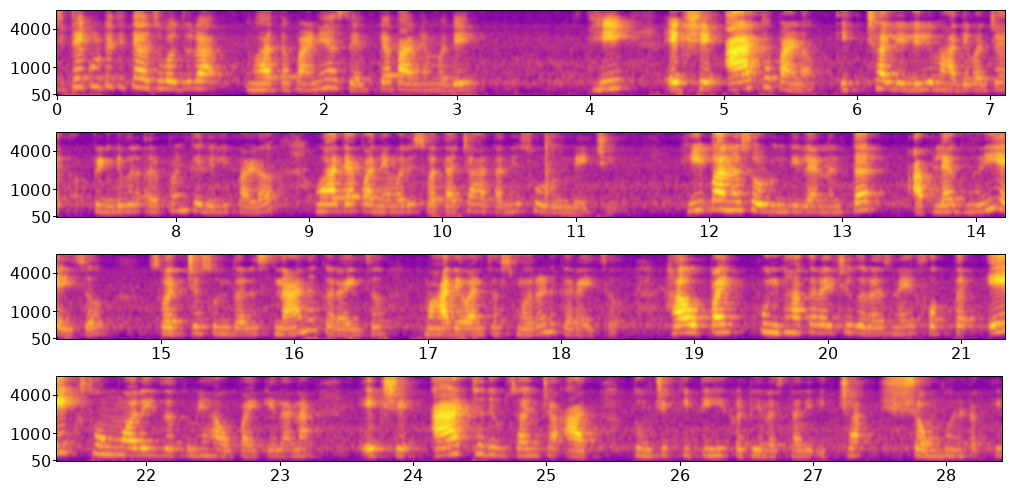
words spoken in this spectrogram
जिथे कुठे तिथे आजूबाजूला वाहतं पाणी असेल त्या पाण्यामध्ये ही एकशे आठ पानं इच्छा लिहिलेली महादेवाच्या पिंडीवर अर्पण केलेली पानं वाहत्या पाण्यामध्ये स्वतःच्या हाताने सोडून द्यायची. ही पानं सोडून दिल्यानंतर आपल्या घरी यायचं स्वच्छ सुंदर स्नान करायचं महादेवांचं स्मरण करायचं. हा उपाय पुन्हा करायची गरज नाही. फक्त एक सोमवारी जर तुम्ही हा उपाय केला ना एकशे आठ दिवसांच्या आत तुमची कितीही कठीण असणारी इच्छा शंभर टक्के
